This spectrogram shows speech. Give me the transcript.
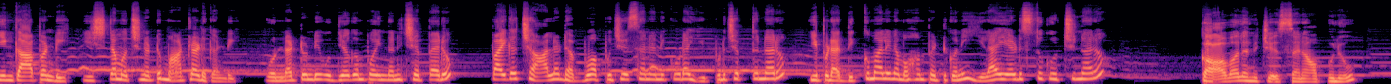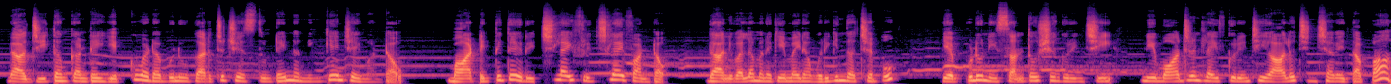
ఇంకా ఆపండి. ఇష్టం వచ్చినట్టు మాట్లాడకండి. ఉన్నట్టుండి ఉద్యోగం పోయిందని చెప్పారు. పైగా చాలా డబ్బు అప్పు చేశానని కూడా ఇప్పుడు చెప్తున్నారు. ఇప్పుడు ఆ దిక్కుమాలిన మొహం పెట్టుకుని ఇలా ఏడుస్తూ కూర్చున్నారు. కావాలని చేశాను అప్పులు నా జీతం కంటే ఎక్కువ డబ్బును ఖర్చు చేస్తుంటే నన్ను ఇంకేం చేయమంటావు? మాటెత్తితే రిచ్ లైఫ్ రిచ్ లైఫ్ అంటావు. దానివల్ల మనకేమైనా ఒరిగిందా చెప్పు? ఎప్పుడు నీ సంతోషం గురించి నీ మోడ్రన్ లైఫ్ గురించి ఆలోచించావే తప్ప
